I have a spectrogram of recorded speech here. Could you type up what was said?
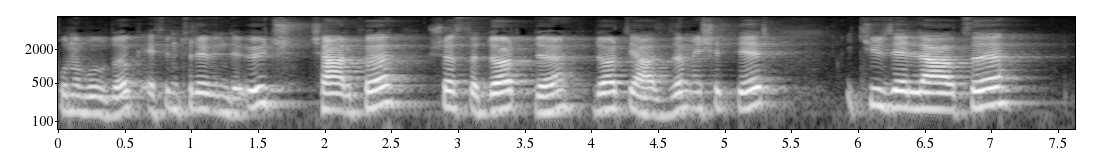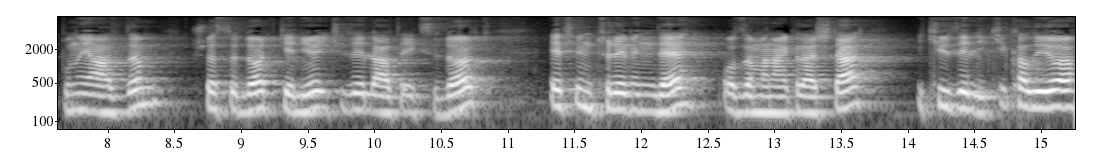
Bunu bulduk. F'in türevinde 3 çarpı şurası da 4'tü. 4 yazdım. Eşittir. 256 bunu yazdım. Şurası 4 geliyor. 256 eksi 4. F'in türevinde o zaman arkadaşlar 252 kalıyor.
